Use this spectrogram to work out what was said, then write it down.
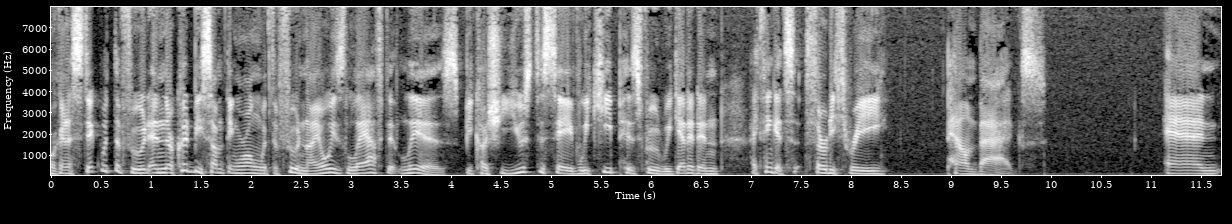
we're going to stick with the food. And there could be something wrong with the food. And I always laughed at Liz because she used to save, we keep his food, we get it in, I think it's 33 pound bags and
